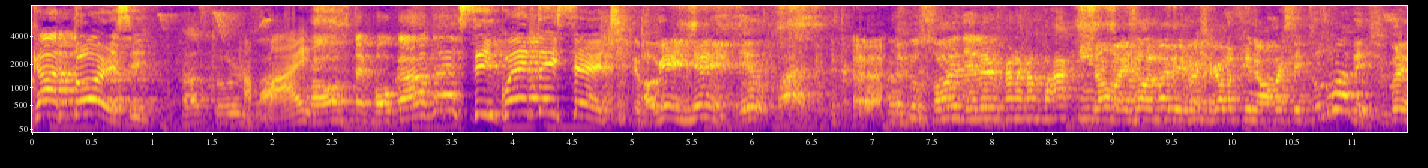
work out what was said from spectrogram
14. 14. Rapaz. Nossa, tá empolgado, né? 57. Alguém? Ninguém? Acho que o sonho dele é ficar na casa do barraquinho. Não, mas olha, vai ver, vai chegar no final, vai ser tudo uma vez, tipo aí,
